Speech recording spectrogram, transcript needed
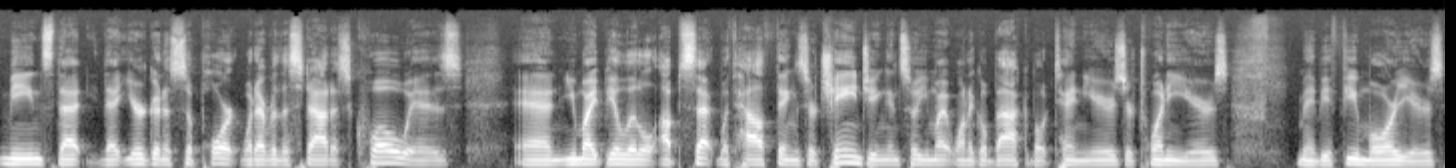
means that that you're going to support whatever the status quo is, and you might be a little upset with how things are changing, and so you might want to go back about ten years or twenty years, maybe a few more years.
